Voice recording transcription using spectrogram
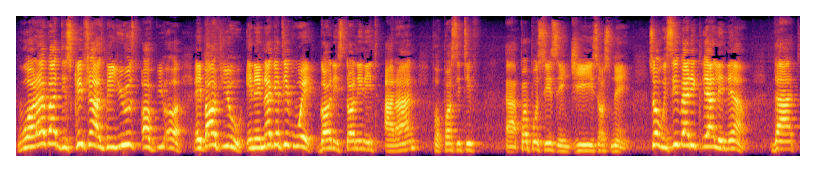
Whatever description has been used of you, uh, about you in a negative way, God is turning it around for positive uh, purposes in Jesus' name. So we see very clearly now that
